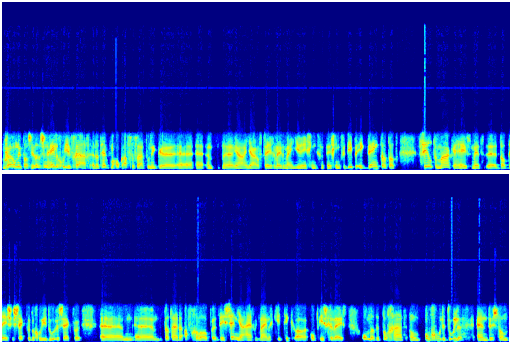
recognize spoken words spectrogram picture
Waarom nu pas? Ja, dat is een hele goede vraag. En dat heb ik me ook afgevraagd toen ik uh, een, ja, een jaar of twee geleden mij hierin ging, ging verdiepen. Ik denk dat dat veel te maken heeft met dat deze sector, de goede doelensector, ehm, dat daar de afgelopen decennia eigenlijk weinig kritiek op is geweest. Omdat het toch gaat om, om, goede doelen. En dus dan,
